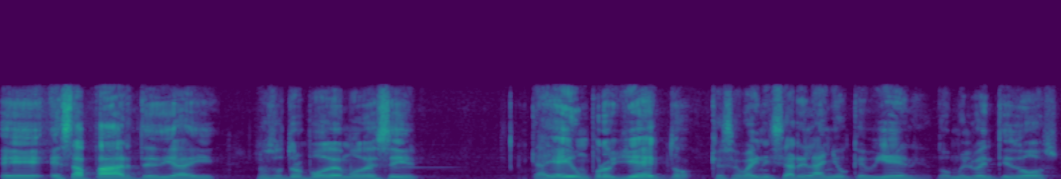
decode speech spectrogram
eh, esa parte de ahí, nosotros podemos decir que ahí hay un proyecto que se va a iniciar el año que viene, 2022,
